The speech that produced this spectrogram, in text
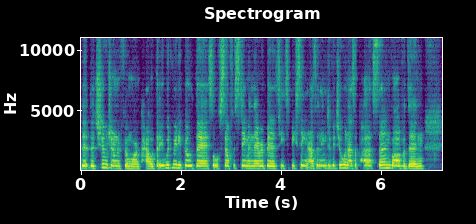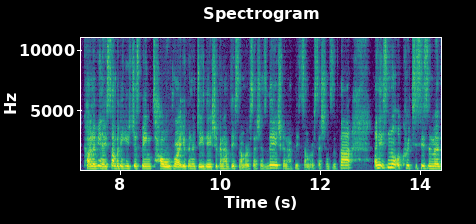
that the children would feel more empowered, that it would really build their sort of self-esteem and their ability to be seen as an individual and as a person, rather than kind of, you know, somebody who's just being told, right, you're going to do this, you're going to have this number of sessions of this, you're going to have this number of sessions of that. And it's not a criticism of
